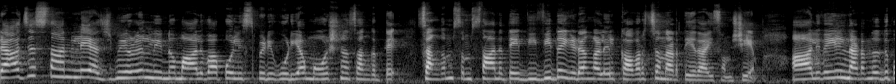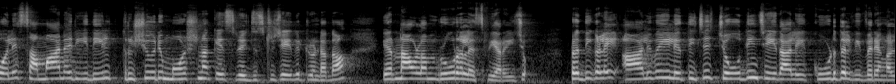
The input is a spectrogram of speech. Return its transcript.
രാജസ്ഥാനിലെ അജ്മീറിൽ നിന്നും ആലുവ പോലീസ് പിടികൂടിയ മോഷണ സംഘത്തെ സംഘം സംസ്ഥാനത്തെ വിവിധ ഇടങ്ങളിൽ കവർച്ച നടത്തിയതായി സംശയം. ആലുവയിൽ നടന്നതുപോലെ സമാന രീതിയിൽ തൃശൂരും മോഷണ കേസ് രജിസ്റ്റർ ചെയ്തിട്ടുണ്ടെന്ന് എറണാകുളം റൂറൽ എസ് അറിയിച്ചു. പ്രതികളെ ആലുവയിൽ എത്തിച്ച് ചോദ്യം ചെയ്താലേ കൂടുതൽ വിവരങ്ങൾ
